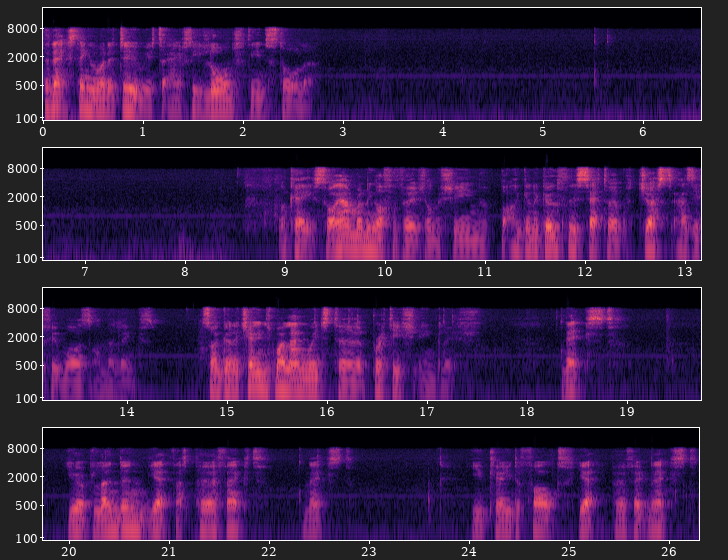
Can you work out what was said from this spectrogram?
The next thing we want to do is to actually launch the installer. Okay, so I am running off a virtual machine, but I'm going to go through the setup just as if it was on the Linx. So I'm going to change my language to British English. Next. Europe, London, yep, that's perfect. Next. UK default. Yeah, perfect. Next.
